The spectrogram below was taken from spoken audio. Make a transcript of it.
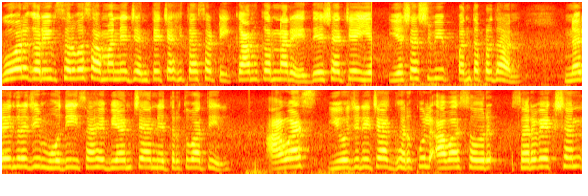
गोरगरीब सर्वसामान्य जनतेच्या हितासाठी काम करणारे देशाचे यशस्वी पंतप्रधान नरेंद्रजी मोदी साहेब यांच्या नेतृत्वातील आवास योजनेच्या घरकुल आवास सौर सर्वेक्षण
